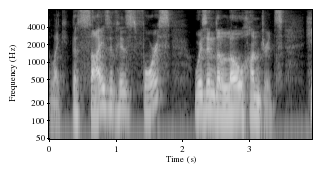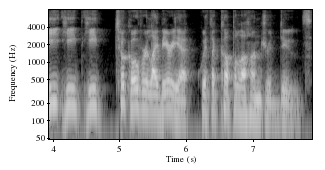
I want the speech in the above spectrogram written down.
like the size of his force was in the low hundreds. He he he took over Liberia with a couple of hundred dudes.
